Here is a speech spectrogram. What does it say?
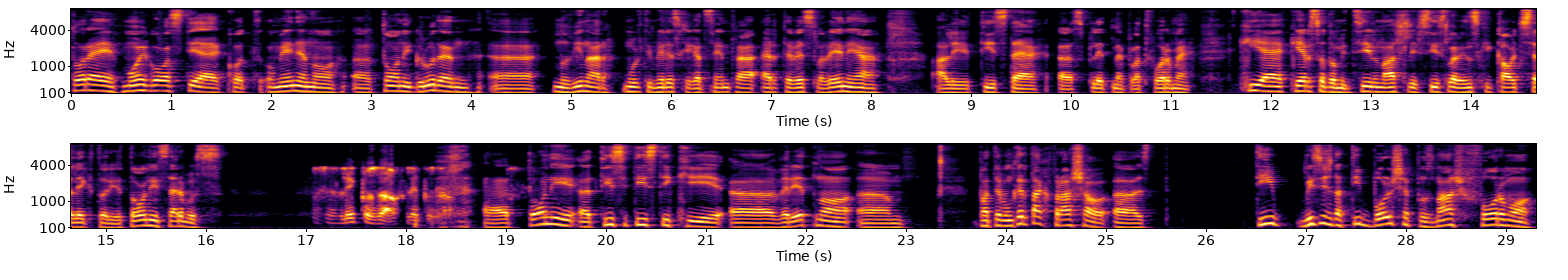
Torej, moj gost je, kot omenjeno, uh, Toni Gruden, uh, novinar multimedijskega centra RTV Slovenija ali tiste uh, spletne platforme, ki je, kjer so domicil našli vsi slovenski kavč selektorji. Toni, servus. Lepo zdrav, lepo zdrav. Uh, Toni, uh, ti si tisti, ki uh, verjetno. Um, pa te bom kar tako vprašal. Uh, ti misliš, da ti boljše poznaš formo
